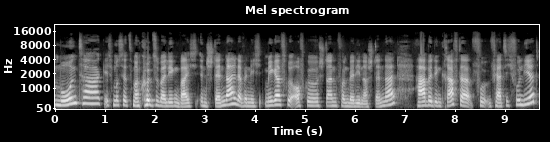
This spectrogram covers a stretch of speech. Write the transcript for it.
Montag, ich muss jetzt mal kurz überlegen, war ich in Stendal, da bin ich mega früh aufgestanden von Berlin nach Stendal, habe den Krafter fertig foliert,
